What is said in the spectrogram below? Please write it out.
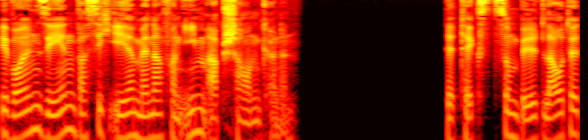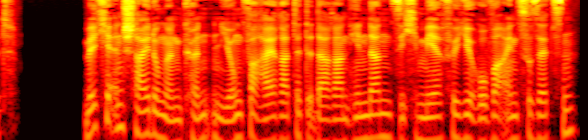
Wir wollen sehen, was sich Ehemänner von ihm abschauen können. Der Text zum Bild lautet, welche Entscheidungen könnten Jungverheiratete daran hindern, sich mehr für Jehova einzusetzen?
